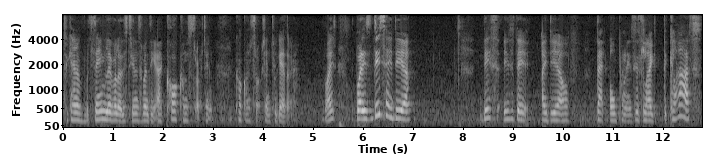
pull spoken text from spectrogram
to kind of the same level of students when they are co-constructing, co-constructing together, right? But it's this idea, this is the idea of that openness. It's like the class,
